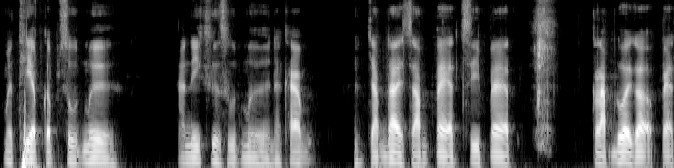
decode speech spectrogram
เมื่อเทียบกับสูตรมือ อันนี้คือสูตรมือนะครับ จับได้สามแปดสี่แปดกลับด้วยก็แปด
